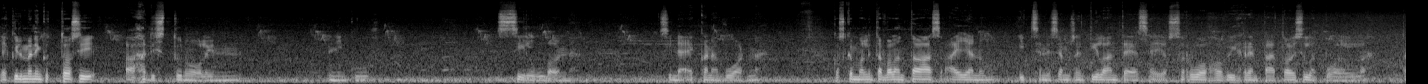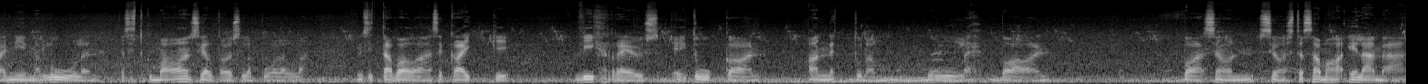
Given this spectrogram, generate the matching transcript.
Ja kyllä mä niin tosi ahdistunut olin niin silloin, siinä ekana vuonna koska mä olin tavallaan taas ajanut itseni semmoisen tilanteeseen, jossa ruoho on vihreämpää toisella puolella, tai niin mä luulen. Ja sitten kun mä oon siellä toisella puolella, niin sitten tavallaan se kaikki vihreys ei tuukaan annettuna mulle, vaan, vaan se, on, se on sitä samaa elämää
